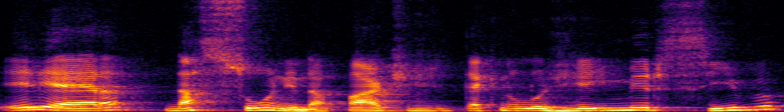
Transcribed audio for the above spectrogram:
ele era da Sony, da parte de tecnologia imersiva,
